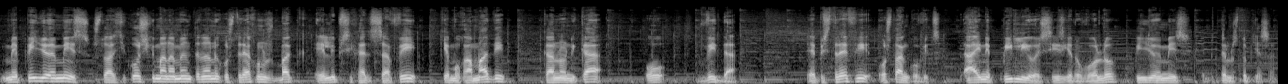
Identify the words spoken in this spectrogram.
με πήλιο εμείς. Στο αρχικό σχήμα αναμένεται να είναι 23χρονο μπακ ελήψη Χατζησαφή και Μοχαμάντη. Κανονικά ο Βίντα. Επιστρέφει ο Στάνκοβιτς. Α, είναι πήλιο εσείς για το βόλο, πήλιο εμείς. Επιτέλους το πιάσα.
